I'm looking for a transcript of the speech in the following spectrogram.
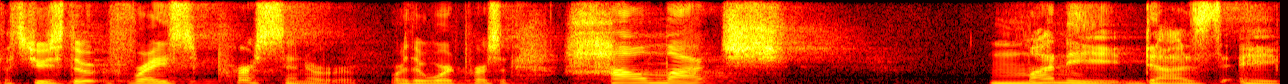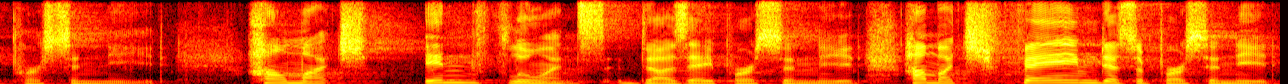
let's use the phrase person or, or the word person. How much money does a person need? How much influence does a person need? How much fame does a person need?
